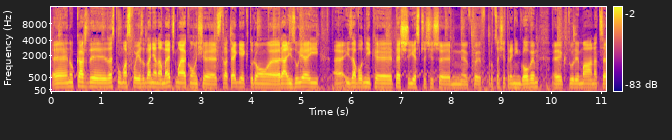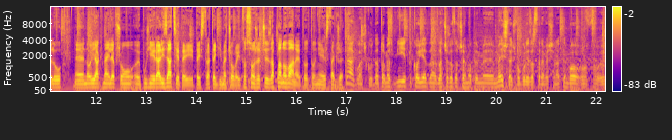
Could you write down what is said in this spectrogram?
e, no, każdy zespół ma swoje zadania na mecz, ma jakąś e, strategię, którą realizuje i, i zawodnik też jest przecież w, w procesie treningowym, który ma na celu no, jak najlepszą później realizację tej, tej strategii meczowej. To są rzeczy zaplanowane, to, to nie jest tak, że Tak, natomiast mi tylko jedna, dlaczego zacząłem o tym e, myśleć, w ogóle zastanawiać się nad tym, bo w,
